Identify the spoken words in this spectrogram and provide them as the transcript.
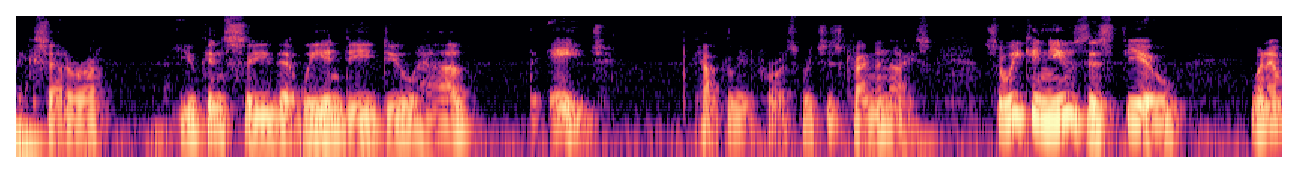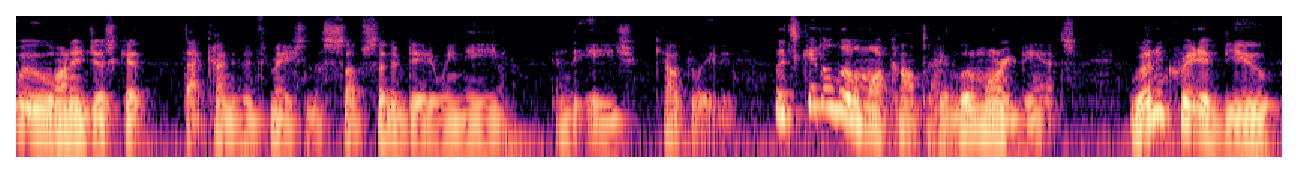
etc. You can see that we indeed do have the age calculated for us, which is kind of nice. So we can use this view whenever we want to just get that kind of information, the subset of data we need and the age calculated. Let's get a little more complicated, a little more advanced. We're going to create a view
